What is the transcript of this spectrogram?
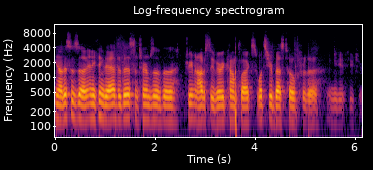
you know, this is, uh, anything to add to this in terms of the treatment, obviously very complex. What's your best hope for the immediate future?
